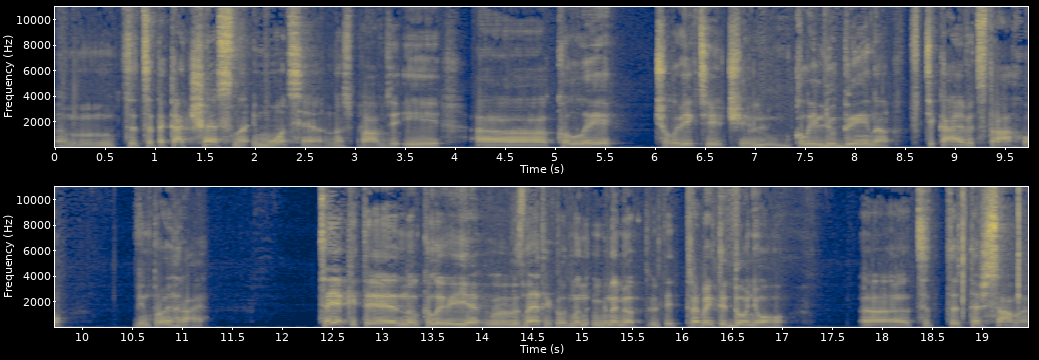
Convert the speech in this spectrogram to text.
Ем, Це, це така чесна емоція насправді. І е, коли чоловік чи, чи коли людина втікає від страху, він програє. Це як іти, ну, коли є, ви знаєте, коли міномет летить, треба йти до нього. Е, Це те, те ж саме.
